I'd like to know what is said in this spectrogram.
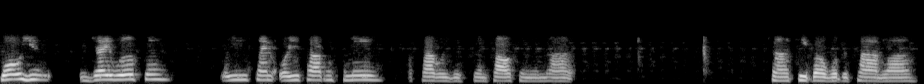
What were you, Jay Wilson? Were you saying? Were you talking to me? I probably just been talking and not trying to keep up with the timeline.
